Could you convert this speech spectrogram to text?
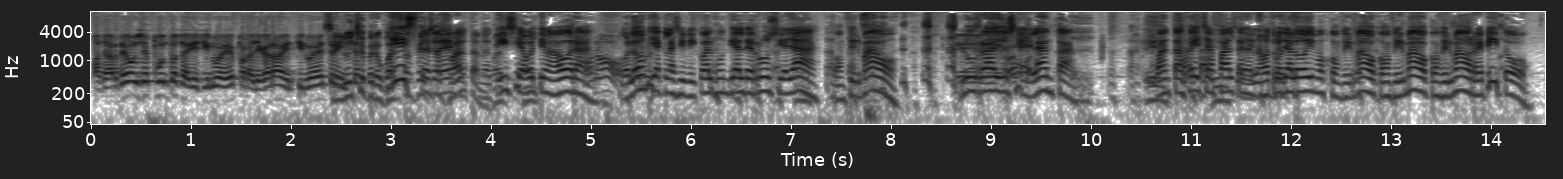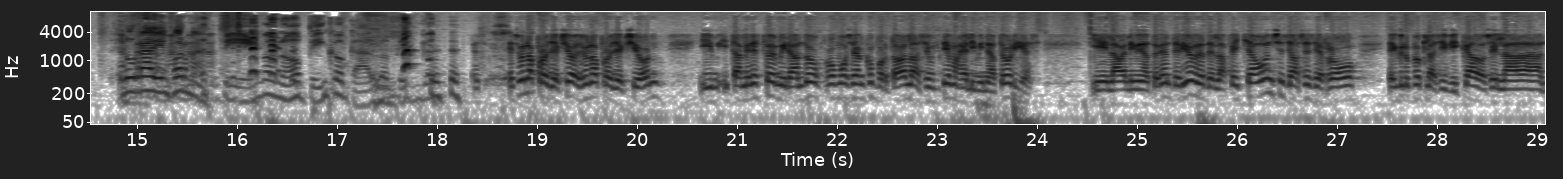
Pasar de 11 puntos a 19 para llegar a 29, 30. Lucho, pero ¿cuántas Listo, fechas faltan? Noticia, última hora. Colombia clasificó al Mundial de Rusia ya, confirmado. Blue Radio se adelanta. ¿Cuántas fechas faltan? Y nosotros ya lo oímos, confirmado, confirmado, confirmado, repito. Blue Radio informa. Pingo, no, Pingo, Carlos, Pingo. Es una proyección, es una proyección y, y también estoy mirando cómo se han comportado las últimas eliminatorias. Y en la eliminatoria anterior, desde la fecha 11, ya se cerró el grupo de clasificados. En la,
